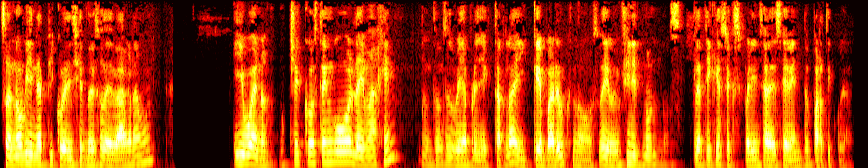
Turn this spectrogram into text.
Sonó bien épico diciendo eso de Bagramon. Y bueno, chicos, tengo la imagen, entonces voy a proyectarla y que Baruch nos, digo, Infinite Moon nos platique su experiencia de ese evento en particular.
